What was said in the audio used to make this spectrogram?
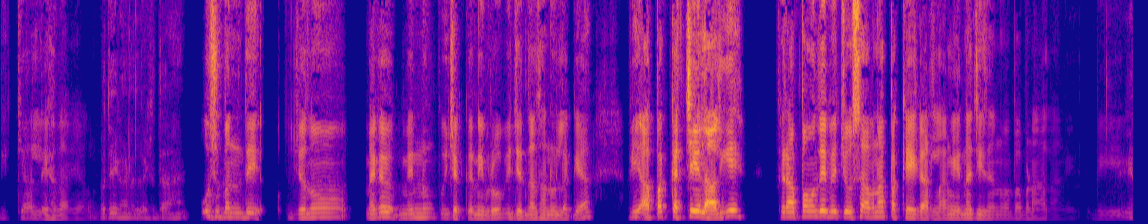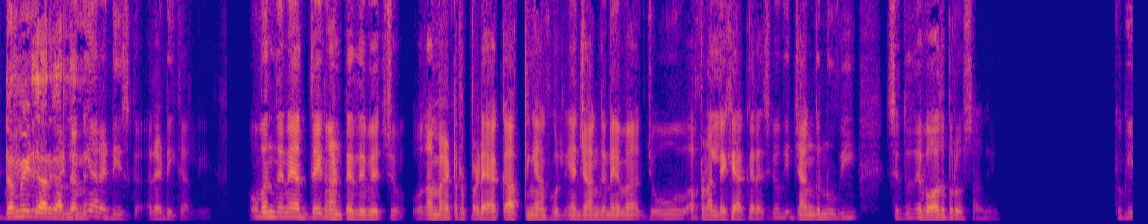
ਵੀ ਕੀ ਲਿਖਦਾ ਯਾਰ ਵਧੀਆ ਗਾਣੇ ਲਿਖਦਾ ਹੈ। ਉਸ ਬੰਦੇ ਜਦੋਂ ਮੈਂ ਕਿਹਾ ਮੈਨੂੰ ਕੋਈ ਚੱਕਰ ਨਹੀਂ ਬ్రో ਵੀ ਜਿੱਦਾਂ ਤੁਹਾਨੂੰ ਲੱਗਿਆ ਵੀ ਆਪਾਂ ਕੱਚੇ ਲਾ ਲਈਏ ਫਿਰ ਆਪਾਂ ਉਹਦੇ ਵਿੱਚ ਉਸ ਹਿਸਾਬ ਨਾਲ ਪੱਕੇ ਕਰ ਲਾਂਗੇ ਇਹਨਾਂ ਚੀਜ਼ਾਂ ਨੂੰ ਆਪਾਂ ਬਣਾ ਲਾਂਗੇ ਵੀ ਡੰਮੀ ਤਿਆਰ ਕਰ ਲੈਂਦੇ। ਡੰਮੀਆਂ ਰੈਡੀ ਰੈਡੀ ਕਰ ਲਈਏ। ਉਹ ਬੰਦੇ ਨੇ ਅੱਧੇ ਘੰਟੇ ਦੇ ਵਿੱਚ ਉਹਦਾ ਮੈਟਰ ਪੜਿਆ ਕਾਪੀਆਂ ਖੋਲੀਆਂ ਜੰਗ ਨੇ ਜੋ ਆਪਣਾ ਲਿਖਿਆ ਕਰਿਆ ਸੀ ਕਿਉਂਕਿ ਜੰਗ ਨੂੰ ਵੀ ਸਿੱਧੂ ਤੇ ਬਹੁਤ ਭਰੋਸਾ ਸੀ। ਕਿਉਂਕਿ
